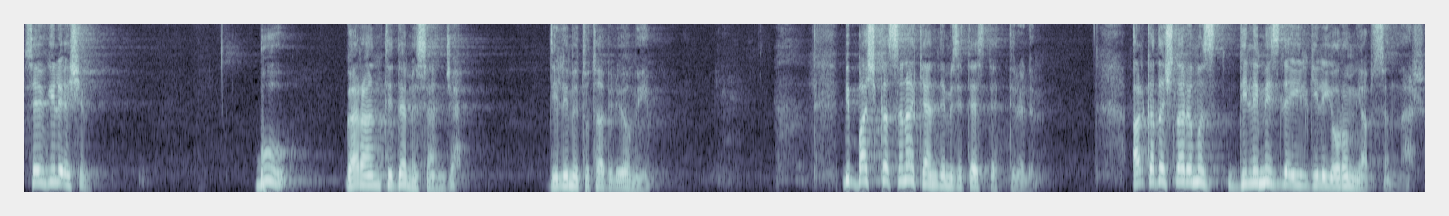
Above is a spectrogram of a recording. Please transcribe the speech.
sevgili eşim bu garantide mi sence? Dilimi tutabiliyor muyum? Bir başkasına kendimizi test ettirelim. Arkadaşlarımız dilimizle ilgili yorum yapsınlar.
